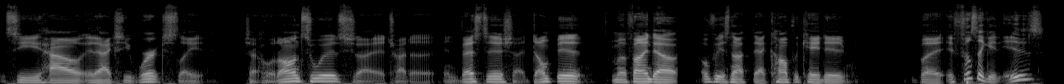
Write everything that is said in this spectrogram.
to see how it actually works. Like, should I hold on to it? Should I try to invest it? Should I dump it? I'm gonna find out. Hopefully, it's not that complicated, but it feels like it is.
